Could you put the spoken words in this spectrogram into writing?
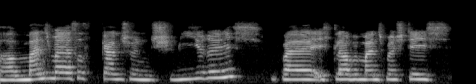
Ähm, manchmal ist es ganz schön schwierig, weil ich glaube, manchmal stehe ich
